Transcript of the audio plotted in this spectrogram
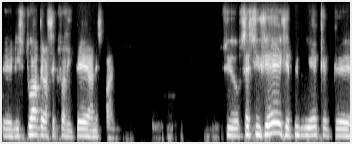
et l'histoire de la sexualité en Espagne. Sur ce sujet, j'ai publié euh,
